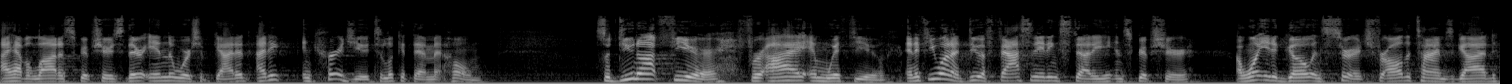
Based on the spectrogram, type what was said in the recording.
I have a lot of scriptures. They're in the worship guide. I'd, I'd encourage you to look at them at home. So do not fear, for I am with you. And if you want to do a fascinating study in scripture, I want you to go and search for all the times God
